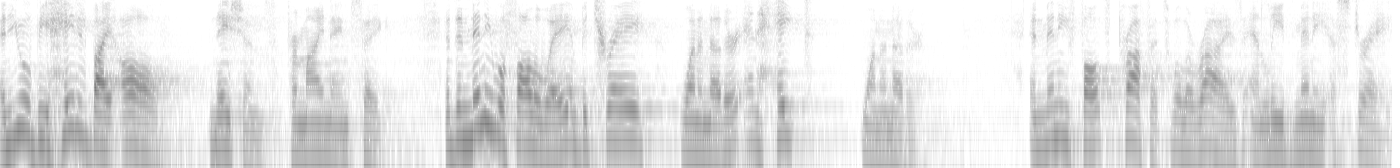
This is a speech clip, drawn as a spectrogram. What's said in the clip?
and you will be hated by all nations for my name's sake. And then many will fall away and betray one another and hate one another. And many false prophets will arise and lead many astray.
